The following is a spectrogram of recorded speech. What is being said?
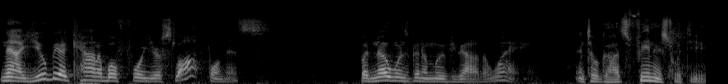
Now, you'll be accountable for your slothfulness, but no one's going to move you out of the way until God's finished with you.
